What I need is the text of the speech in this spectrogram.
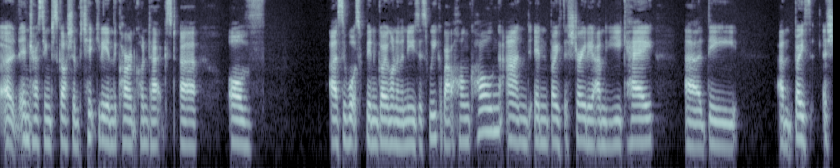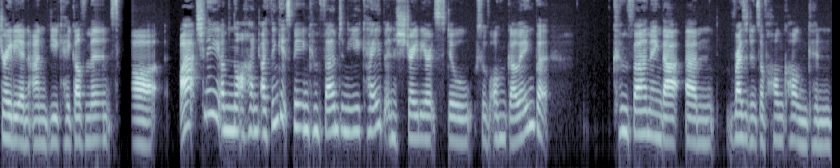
an interesting discussion, particularly in the current context uh, of uh, so what's been going on in the news this week about Hong Kong and in both Australia and the UK. Uh, the um, both Australian and UK governments are. I actually am not. 100, I think it's being confirmed in the UK, but in Australia it's still sort of ongoing. But confirming that um, residents of Hong Kong can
